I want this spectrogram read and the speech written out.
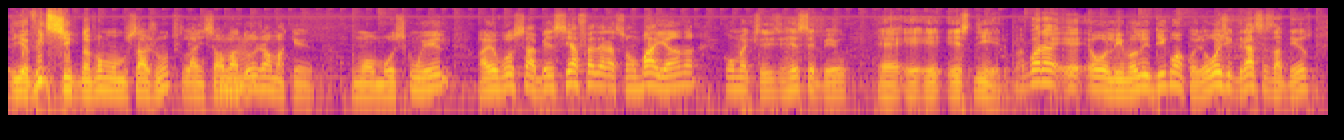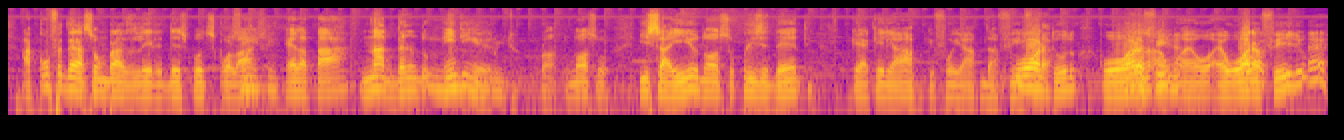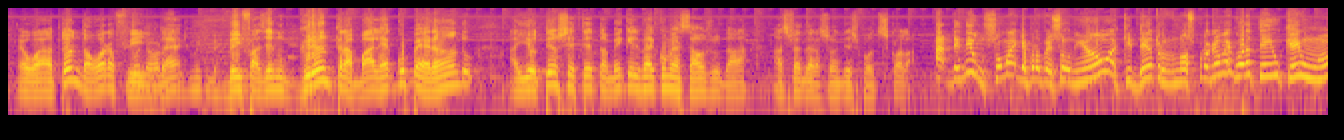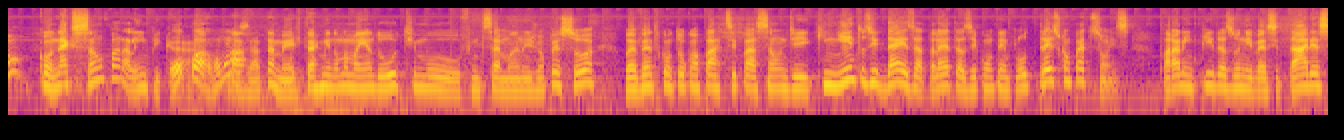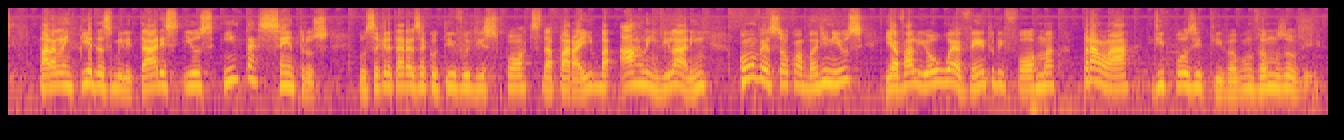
dia 25 nós vamos almoçar juntos lá em Salvador, uhum. já marquei um almoço com ele. Aí eu vou saber se a Federação Baiana, como é que se recebeu é, é, é, esse dinheiro. Agora, é, ô Lima, eu lhe digo uma coisa. Hoje, graças a Deus, a Confederação Brasileira de Desporto Escolar, sim, sim. ela está nadando hum, em dinheiro. Muito. Pronto. O nosso, isso aí, o nosso presidente, que é aquele ARP que foi ARP da FIFA e tudo. O Hora, Hora Filho, né? é, o, é o Hora Filho, é. é o Antônio da Hora Filho, da Hora né? Filho, muito bem. Vem fazendo um grande trabalho, recuperando Aí eu tenho certeza também que ele vai começar a ajudar as federações de esporte escolar. Adenilson Maia, professor União, aqui dentro do nosso programa, agora tem o que? Um Conexão Paralímpica. Opa, vamos lá. Exatamente. Terminou na manhã do último fim de semana em João Pessoa. O evento contou com a participação de 510 atletas e contemplou três competições. Paralimpíadas Universitárias, Paralimpíadas Militares e os Intercentros. O secretário executivo de Esportes da Paraíba, Arlen Vilarim, conversou com a Band News e avaliou o evento de forma para lá de positiva. Vamos ouvir.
